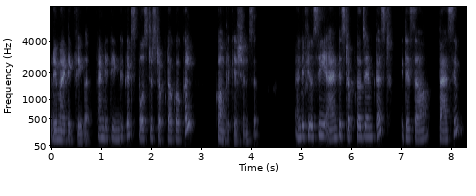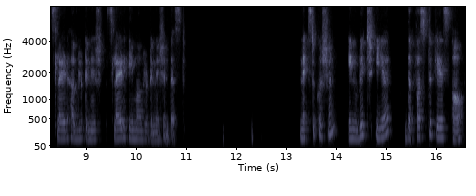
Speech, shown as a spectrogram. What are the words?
rheumatic fever and it indicates post-streptococcal complications. And if you see anti-streptozyme test, it is a passive slide agglutination, slide hemagglutination test. Next question, in which year the first case of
